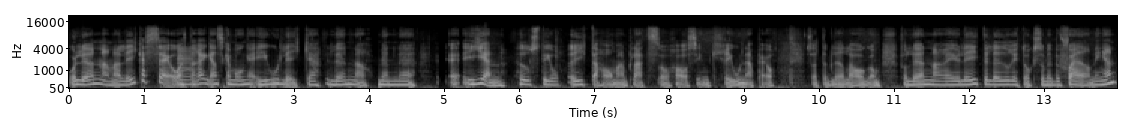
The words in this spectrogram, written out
Och lönnarna lika så, att det är ganska många olika lönnar. Men eh, igen, hur stor yta har man plats att ha sin krona på så att det blir lagom. För lönnar är ju lite lurigt också med beskärningen.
